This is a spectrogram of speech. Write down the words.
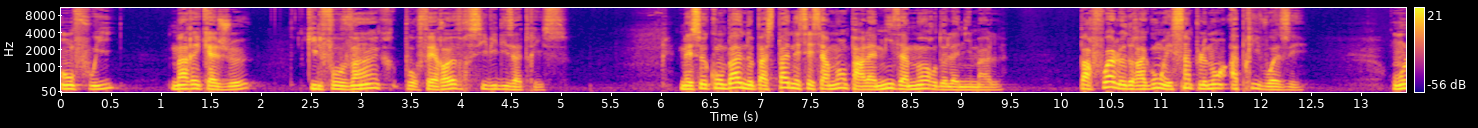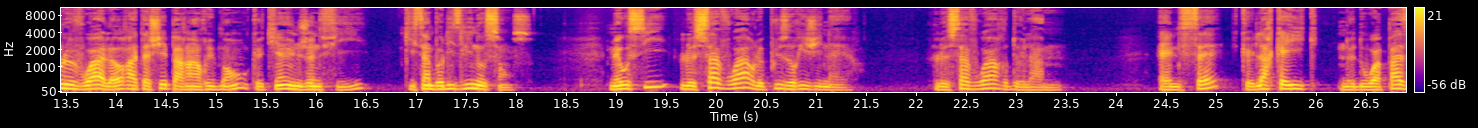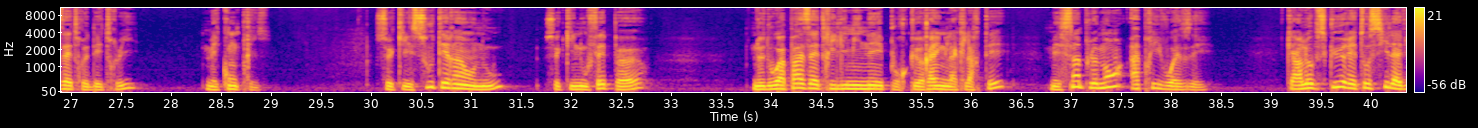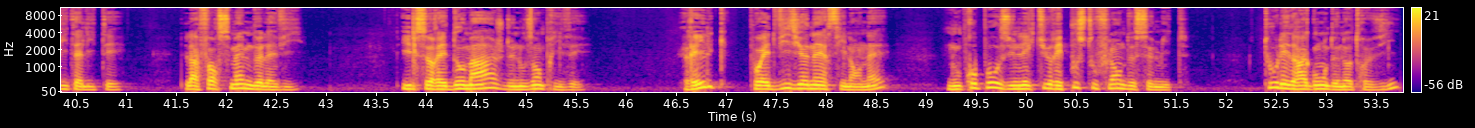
enfoui, marécageux, qu'il faut vaincre pour faire œuvre civilisatrice. Mais ce combat ne passe pas nécessairement par la mise à mort de l'animal. Parfois le dragon est simplement apprivoisé. On le voit alors attaché par un ruban que tient une jeune fille, qui symbolise l'innocence, mais aussi le savoir le plus originaire, le savoir de l'âme. Elle sait que l'archaïque ne doit pas être détruit, mais compris. Ce qui est souterrain en nous, ce qui nous fait peur, ne doit pas être éliminé pour que règne la clarté, mais simplement apprivoisé. Car l'obscur est aussi la vitalité, la force même de la vie. Il serait dommage de nous en priver. Rilke, poète visionnaire s'il en est, nous propose une lecture époustouflante de ce mythe. Tous les dragons de notre vie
